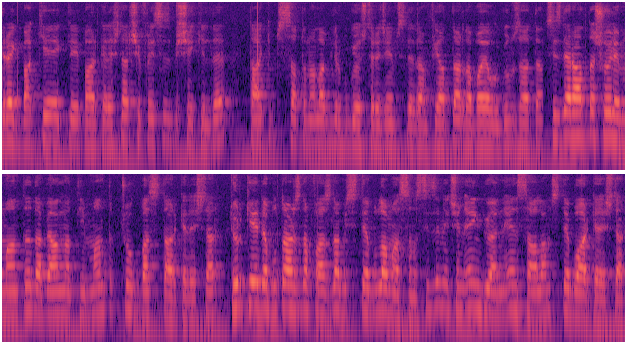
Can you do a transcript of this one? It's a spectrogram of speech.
direkt bakiye ekleyip arkadaşlar şifresiz bir şekilde takipçi satın alabilir bu göstereceğim siteden. Fiyatlar da baya uygun zaten. Sizlere hatta şöyle mantığı da bir anlatayım. Mantık çok basit arkadaşlar. Türkiye'de bu tarzda fazla bir site bulamazsınız. Sizin için en güvenli, en sağlam site bu arkadaşlar.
